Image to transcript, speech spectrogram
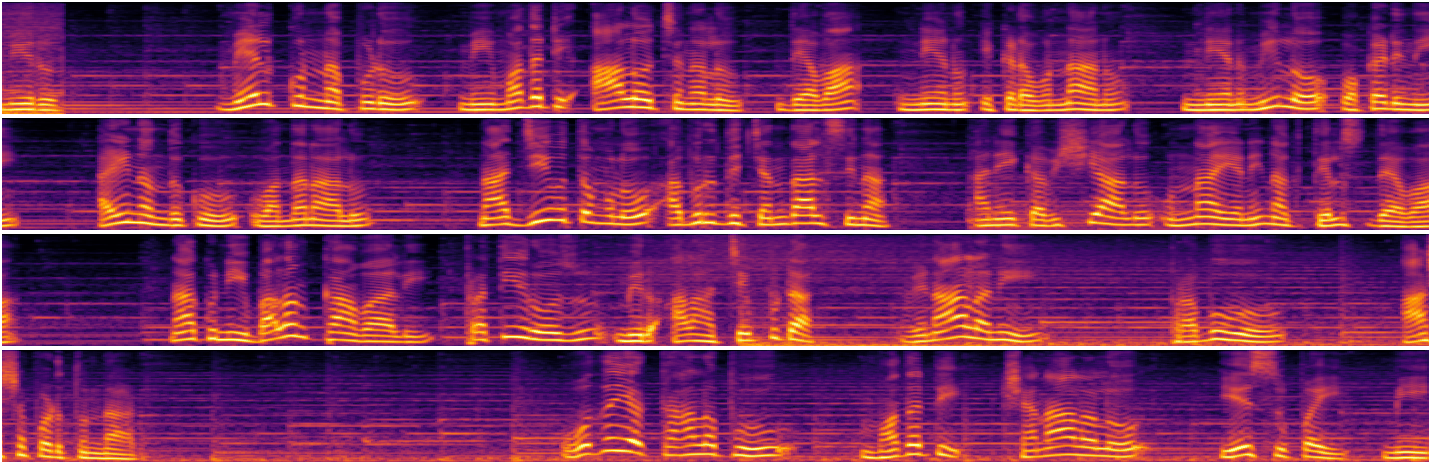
మీరు మేల్కొన్నప్పుడు మీ మొదటి ఆలోచనలు దేవా నేను ఇక్కడ ఉన్నాను. నేను మీలో ఒకడిని అయినందుకు వందనాలు. నా జీవితంలో అభివృద్ధి చెందాల్సిన అనేక విషయాలు ఉన్నాయని నాకు తెలుసు దేవా. నాకు నీ బలం కావాలి. ప్రతిరోజు మీరు అలా చెప్పుట వినాలని ప్రభువు ఆశపడుతున్నాడు. ఉదయకాలపు మొదటి క్షణాలలో యేసుపై మీ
